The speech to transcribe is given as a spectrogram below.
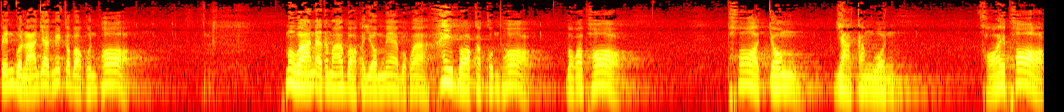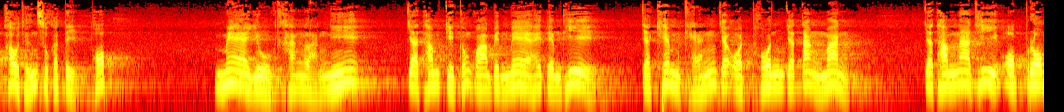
เป็นบุตรหลานญาติมิตรก็บอกคุณพ่อ เมื่อวานอาตมาบอกกับโยมแม่บอกว่า ให้บอกกับคุณพ่อ บอกว่าพ่อ พ่อจงอย่ากกังวล ขอให้พ่อเข้าถึงสุคติพบ แม่อยู่ข้างหลังนี้ จะทำกิจของความเป็นแม่ให้เต็มที่ จะเข้มแข็งจะอดทนจะตั้งมั่น จะทำหน้าที่อบรม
